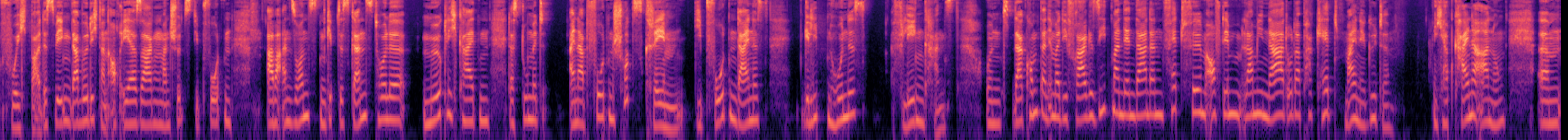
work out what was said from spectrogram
furchtbar. Deswegen, da würde ich dann auch eher sagen, man schützt die Pfoten. Aber ansonsten gibt es ganz tolle Möglichkeiten, dass du mit einer Pfotenschutzcreme die Pfoten deines geliebten Hundes pflegen kannst. Und da kommt dann immer die Frage, sieht man denn da dann Fettfilm auf dem Laminat oder Parkett? Meine Güte. Ich habe keine Ahnung. Ähm,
